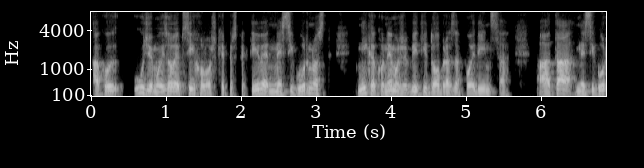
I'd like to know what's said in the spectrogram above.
ako uđemo iz ove psihološke perspektive, nesigurnost nikako ne može biti dobra za pojedinca, a ta nesigurnost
